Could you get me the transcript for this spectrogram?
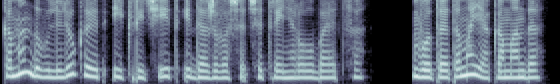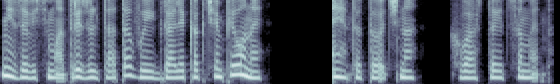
Команда улюлюкает и кричит, и даже вошедший тренер улыбается. «Вот это моя команда. Независимо от результата, вы играли как чемпионы». «Это точно», — хвастается Мэтт.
